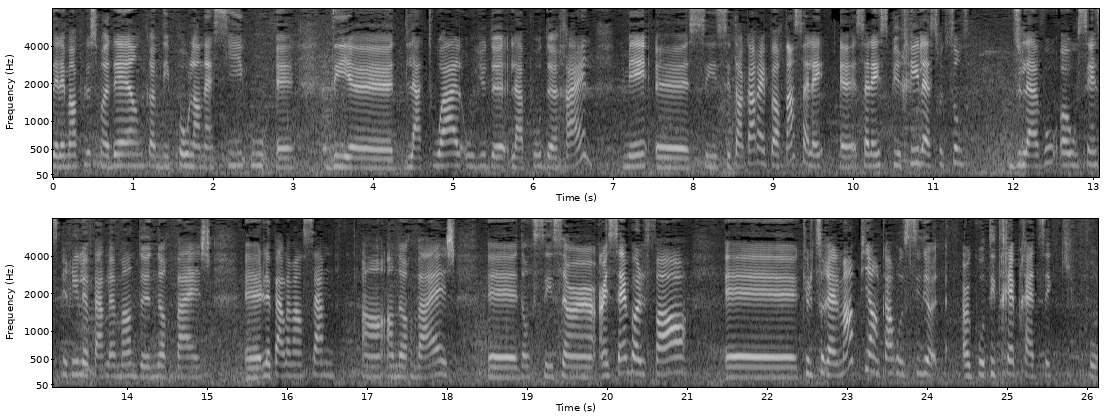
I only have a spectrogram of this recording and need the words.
éléments plus modernes comme des pôles en acier ou des, de la toile au lieu de la peau de reine. Mais euh, c'est encore important. Ça l'a euh, ça inspiré la structure du, lavo a aussi inspiré le Parlement de Norvège, euh, le Parlement SAM en, Norvège. donc c'est un, un, symbole fort culturellement, puis encore aussi un côté très pratique pour,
